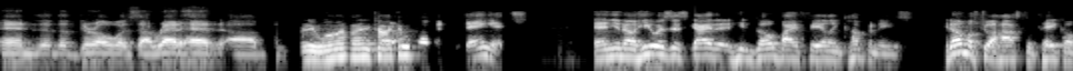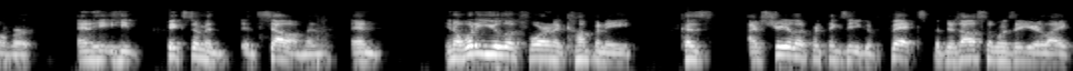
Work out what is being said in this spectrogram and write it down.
and the, the girl was a redhead. Uh, Pretty woman, are you talking? dang it. And you know, he was this guy that he'd go by failing companies. He'd almost do a hostile takeover, and he he'd fix them and, and sell them. And and you know, what do you look for in a company? Because I'm sure you look for things that you could fix, but there's also ones that you're like,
